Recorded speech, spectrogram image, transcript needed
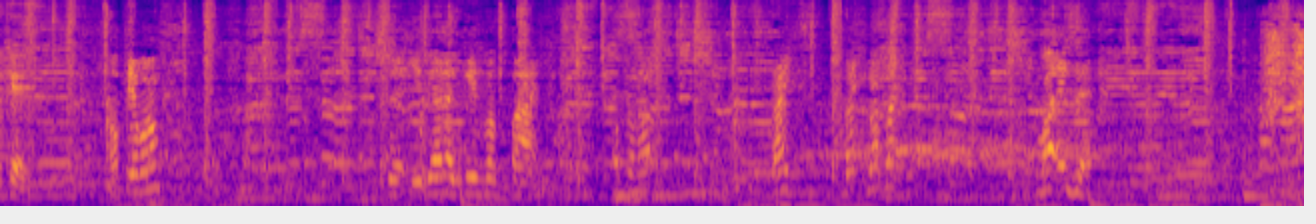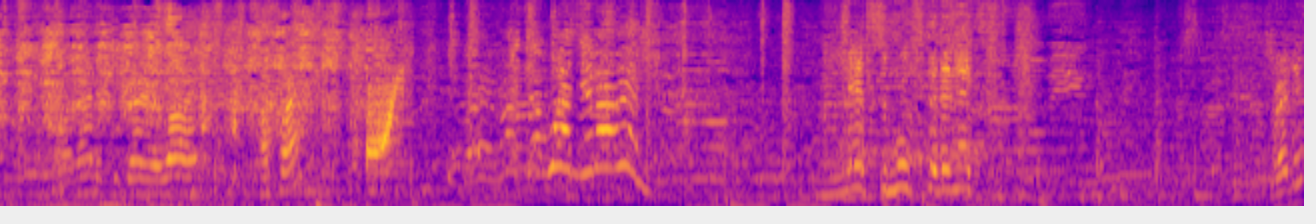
Okay. Your mouth. So you gotta give a bite. Your mouth. Bite. Bite, bite, bite. What is it? You got it right. How far? That one, you know it. Let's move to the next. Ready?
